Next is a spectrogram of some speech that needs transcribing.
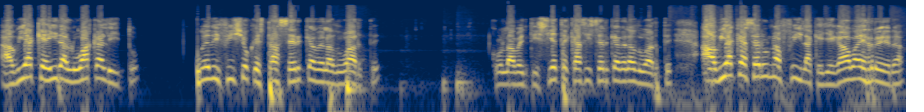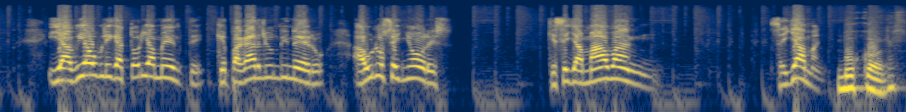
había que ir al Huacalito, un edificio que está cerca de la Duarte, con la 27 casi cerca de la Duarte, había que hacer una fila que llegaba a Herrera y había obligatoriamente que pagarle un dinero a unos señores que se llamaban, se llaman, Buscones.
